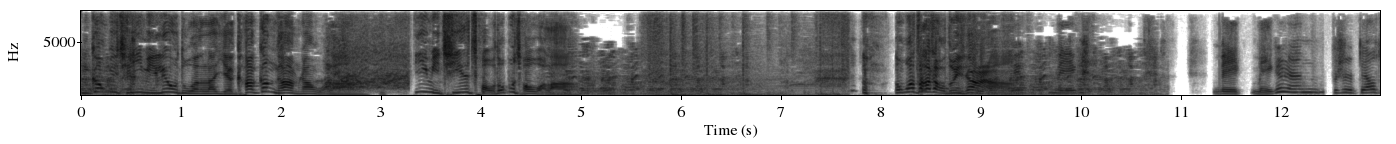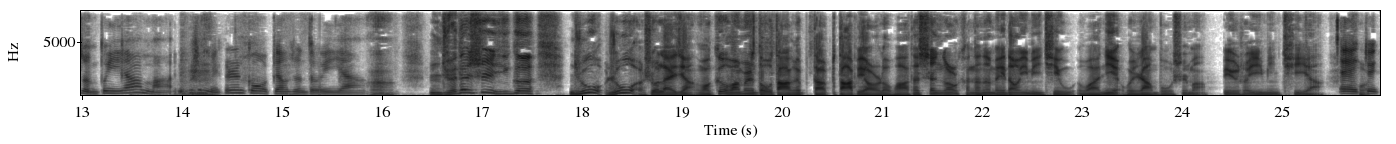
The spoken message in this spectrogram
你更别提一米六多的了，也看更看不上我了。一米七的瞅都不瞅我了，那我咋找对象啊没？有每每每个人不是标准不一样嘛，又不是每个人跟我标准都一样。嗯，你觉得是一个，如果如果说来讲的话，各方面都达个达达标的话，他身高可能他没到一米七五的话，你也会让步是吗？比如说一米七呀、哎，或对，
